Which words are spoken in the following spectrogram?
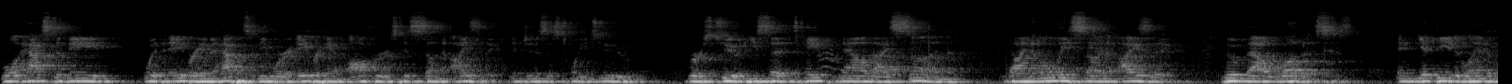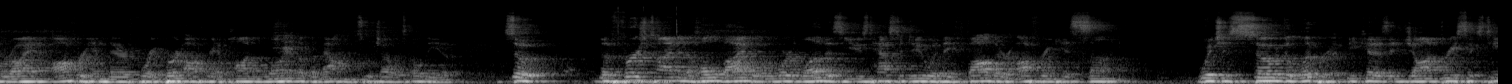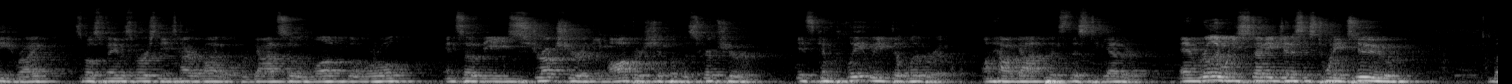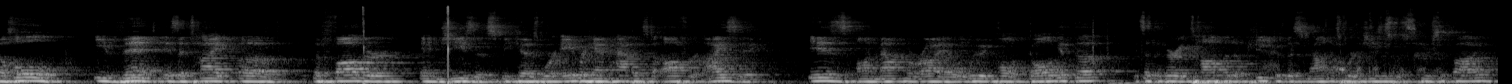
Well, it has to be with Abraham. It happens to be where Abraham offers his son Isaac in Genesis 22, verse 2. And he said, Take now thy son, thine only son Isaac, whom thou lovest, and get thee into the land of Moriah and offer him there for a burnt offering upon one of the mountains, which I will tell thee of. So the first time in the whole Bible the word love is used has to do with a father offering his son, which is so deliberate because in John 3:16, right? It's the most famous verse in the entire Bible. For God so loved the world. And so the structure, and the authorship of the scripture is completely deliberate on how God puts this together. And really, when you study Genesis 22, the whole event is a type of the Father and Jesus because where Abraham happens to offer Isaac is on Mount Moriah, what we would call Golgotha. It's at the very top of the peak of this mountain. It's where Jesus was crucified.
